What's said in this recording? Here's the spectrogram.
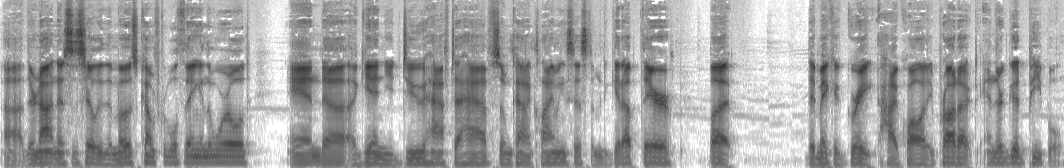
Uh, they're not necessarily the most comfortable thing in the world. And uh, again, you do have to have some kind of climbing system to get up there, but they make a great, high quality product and they're good people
